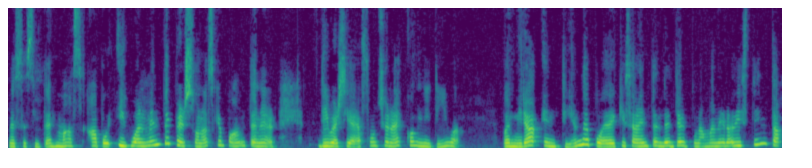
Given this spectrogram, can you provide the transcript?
necesiten más apoyo. Igualmente personas que puedan tener diversidades funcionales cognitivas. Pues mira, entiende, puede quizás entender de alguna manera distinta,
